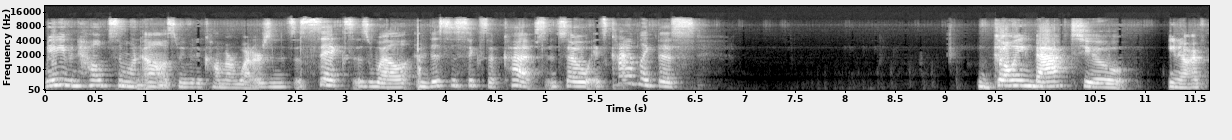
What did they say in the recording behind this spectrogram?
maybe even helped someone else move into calmer waters. And it's a six as well. And this is Six of Cups. And so it's kind of like this going back to you know, I've,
